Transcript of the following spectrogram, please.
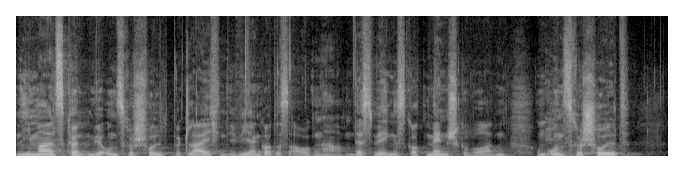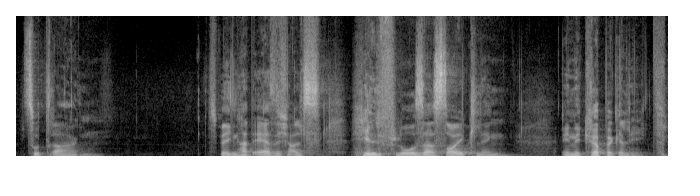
Niemals könnten wir unsere Schuld begleichen, die wir in Gottes Augen haben. Deswegen ist Gott Mensch geworden, um unsere Schuld zu tragen. Deswegen hat er sich als hilfloser Säugling in eine Krippe gelegt.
